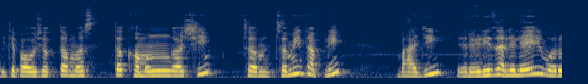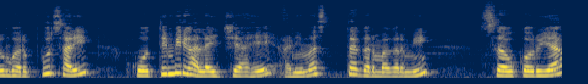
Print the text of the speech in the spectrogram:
इथे पाहू शकता मस्त खमंग अशी चमचमीत आपली भाजी रेडी झालेली आहे. वरून भरपूर सारी कोथिंबीर घालायची आहे आणि मस्त गरमागरमी सर्व करूया.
